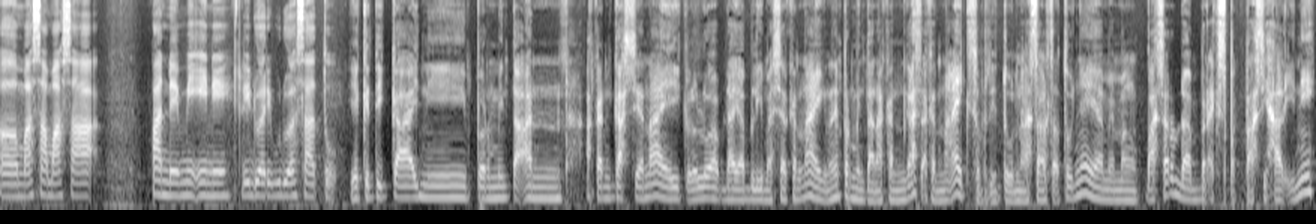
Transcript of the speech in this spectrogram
eh, masa-masa pandemi ini di 2021. ya ketika ini permintaan akan gasnya naik lalu daya beli masyarakat naik nanti permintaan akan gas akan naik seperti itu. Nah salah satunya ya memang pasar udah berekspektasi hal ini.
